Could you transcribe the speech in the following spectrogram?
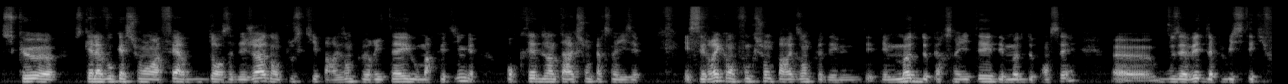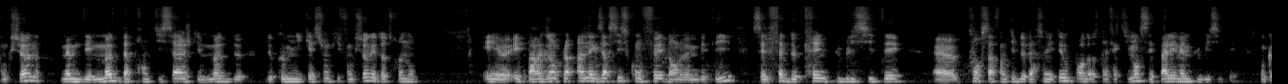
Ce qu'elle a vocation à faire d'ores et déjà dans tout ce qui est par exemple le retail ou marketing, pour créer de l'interaction personnalisée. Et c'est vrai qu'en fonction, par exemple, des, modes de personnalité, des modes de pensée, euh, vous avez de la publicité qui fonctionne, même des modes d'apprentissage, des modes de, communication qui fonctionnent et d'autres non. Euh, et, par exemple, un exercice qu'on fait dans le MBTI, c'est le fait de créer une publicité euh, pour certains types de personnalités ou pour d'autres. Effectivement, ce pas les mêmes publicités. Donc,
